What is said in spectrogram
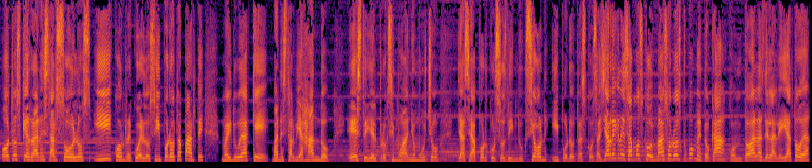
Otros querrán estar solos y con recuerdos. Y por otra parte, no hay duda que van a estar viajando este y el próximo año mucho ya sea por cursos de inducción y por otras cosas. Ya regresamos con más horóscopo, me toca con todas las de la ley a toda,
